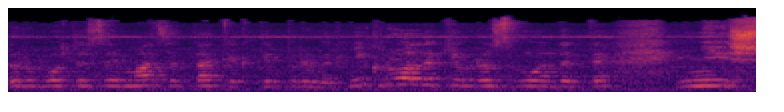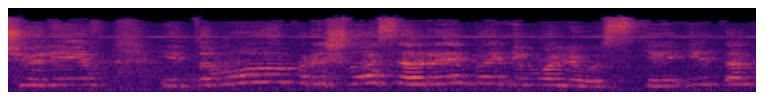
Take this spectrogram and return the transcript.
роботою займатися так, як ти привик. Ні кроликів розводити, ні щурів. І тому прийшлося риби і молюски. І так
